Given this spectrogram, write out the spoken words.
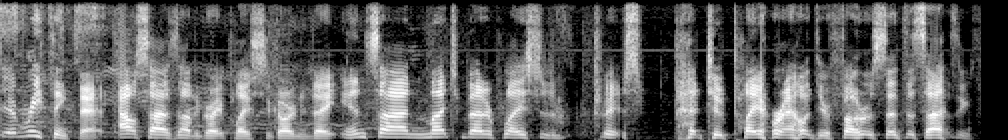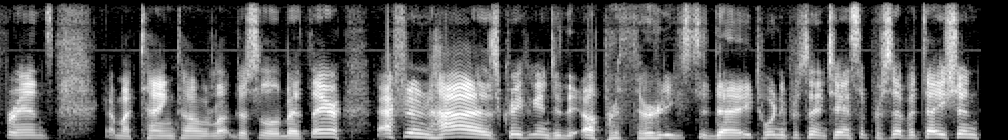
rethink that. Outside is not a great place to garden today. Inside, much better place to to play around with your photosynthesizing friends. Got my tang tongue up just a little bit there. Afternoon highs creeping into the upper 30s today. 20% chance of precipitation.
